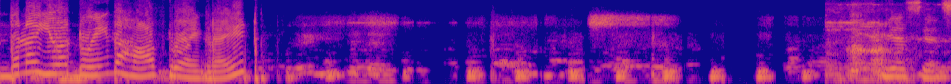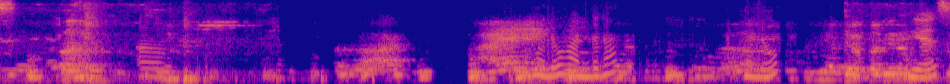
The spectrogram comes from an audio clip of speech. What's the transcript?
Vandana, you are doing the half drawing, right? Yes, yes. Uh, hello, Vandana. Hello. Yes.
